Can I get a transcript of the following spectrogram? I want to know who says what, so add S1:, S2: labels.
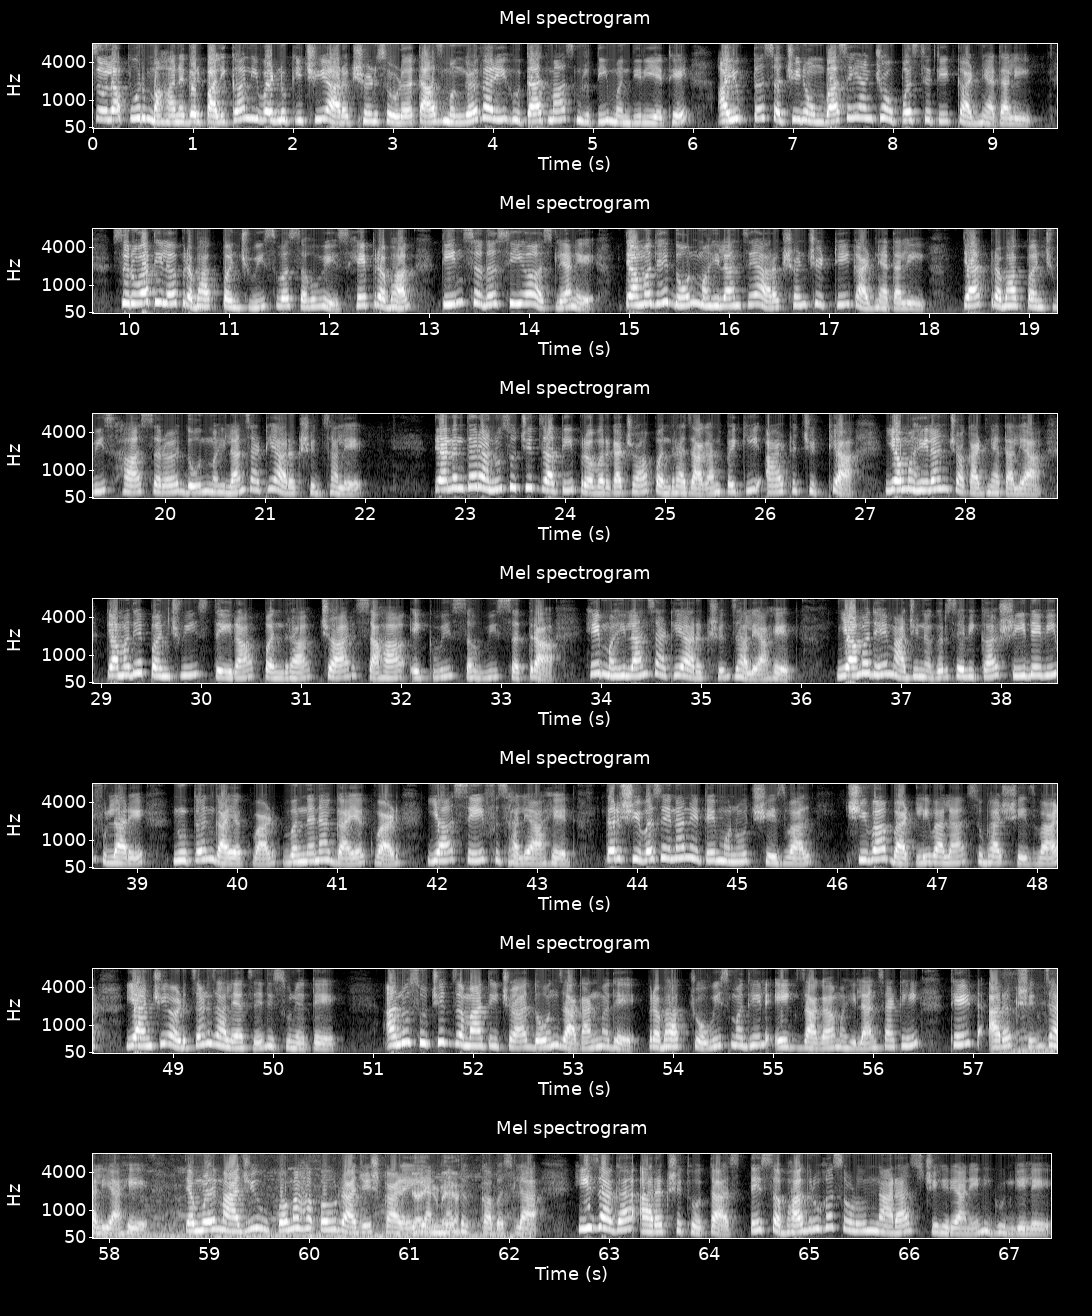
S1: सोलापूर महानगरपालिका निवडणुकीची आरक्षण सोडत आज मंगळवारी हुतात्मा स्मृती मंदिर येथे आयुक्त सचिन ओंबासे यांच्या उपस्थितीत काढण्यात आली. सुरुवातीला प्रभाग पंचवीस व सव्वीस हे प्रभाग तीन सदस्यीय असल्याने त्यामध्ये दोन महिलांचे आरक्षण चिठ्ठी काढण्यात आली. त्यात प्रभाग पंचवीस हा सरळ दोन महिलांसाठी आरक्षित झाले. त्यानंतर अनुसूचित जाती प्रवर्गाच्या पंधरा जागांपैकी आठ चिठ्ठ्या या महिलांच्या काढण्यात आल्या. त्यामध्ये पंचवीस तेरा पंधरा चार सहा एकवीस सव्वीस सतरा हे महिलांसाठी आरक्षित झाले आहेत. यामध्ये माजी नगरसेविका श्रीदेवी फुलारे नूतन गायकवाड वंदना गायकवाड या सेफ झाल्या आहेत. तर शिवसेना नेते मनोज शेजवाल शिवा बाटलीवाला सुभाष शेजवाळ यांची अडचण झाल्याचे दिसून येते. अनुसूचित जमातीच्या दोन जागांमध्ये प्रभाग चोवीस मधील एक जागा महिलांसाठी थेट आरक्षित झाली आहे. त्यामुळे माजी उपमहापौर राजेश काळे यांना. धक्का बसला. ही जागा आरक्षित होताच ते सभागृह सोडून नाराज चेहऱ्याने निघून गेले.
